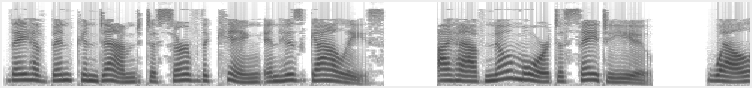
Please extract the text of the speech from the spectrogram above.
They have been condemned to serve the king in his galleys. I have no more to say to you. Well,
